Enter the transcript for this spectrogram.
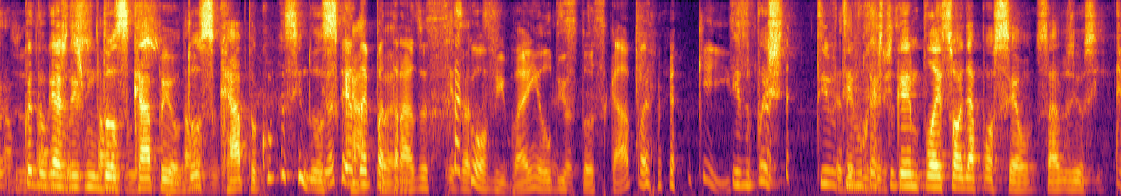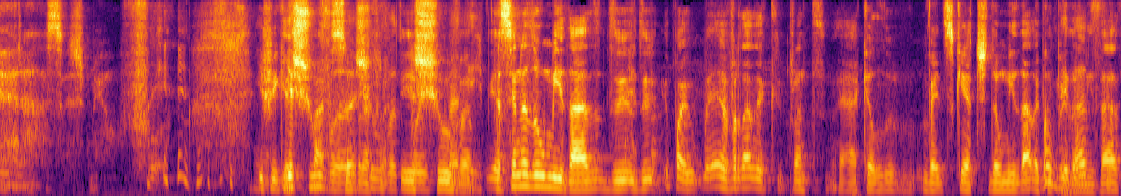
está- Quando o gajo um diz-me boost, 12K, eu está um 12K, como assim Eu 12K? até andei para trás. eu, Será que eu ouvi bem? Ele disse 12 capa? o que é E isso? depois tive, Eu tive o resto do gameplay só a olhar para o céu, sabes? E eu assim, caraças, meu, E, fica E a chuva, a chuva E a depois, chuva. né? E, a cena da umidade, de, de- epá, a verdade é que, pronto, há aquele velho sketch da umidade, a culpa é da umidade.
